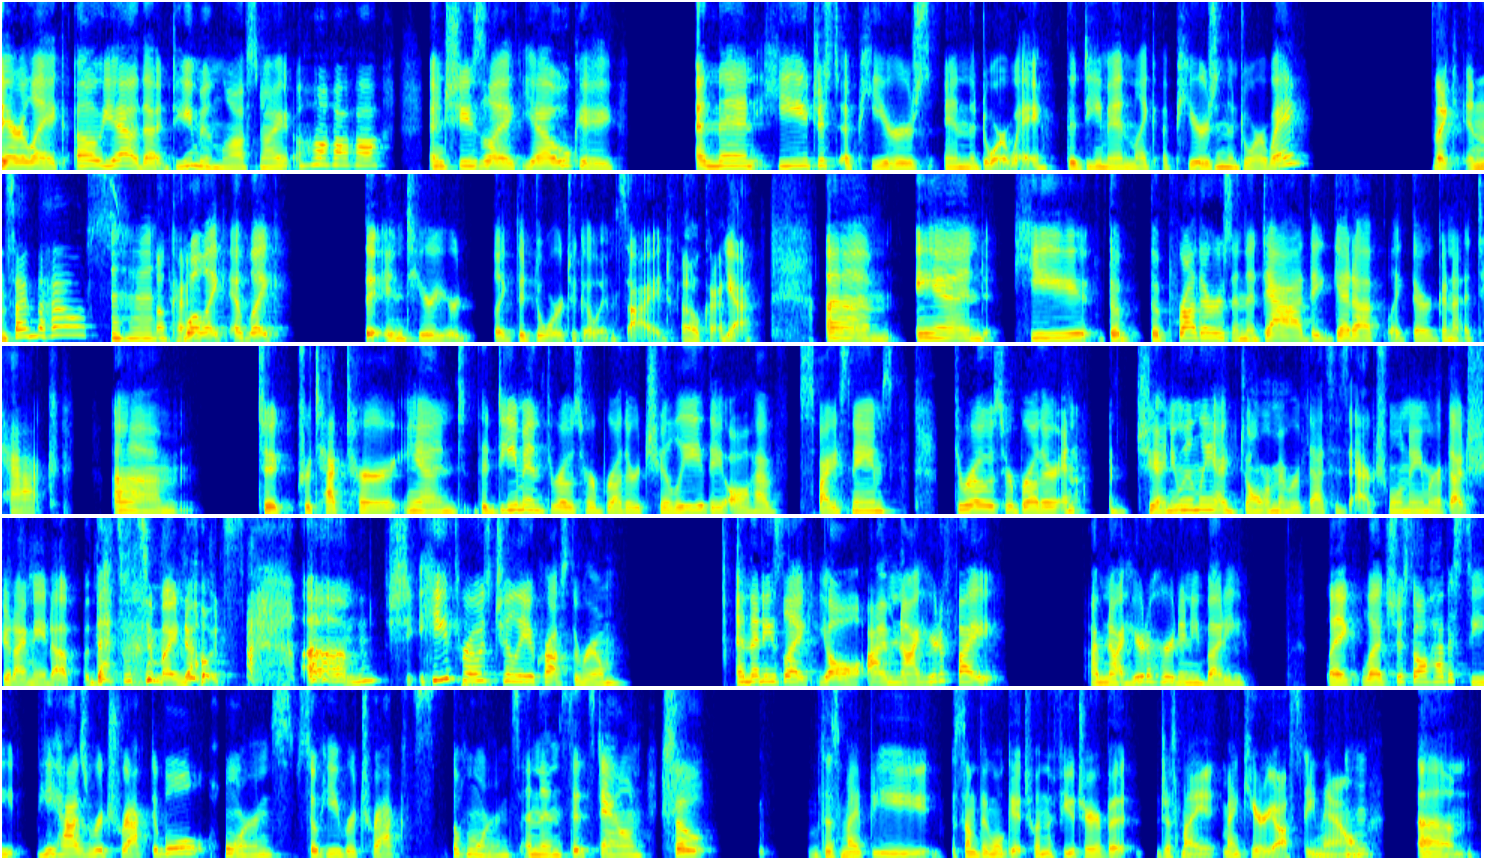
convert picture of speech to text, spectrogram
they're like, "Oh yeah, that demon last night." Ha ha ha. And she's like, "Yeah, okay." And then he just appears in the doorway. The demon like appears in the doorway. Like inside the house? Mm-hmm. Okay. Well, like like the interior, like the door to go inside. Okay. Yeah. Um and he the the brothers and the dad they get up like they're going to attack um to protect her and the demon throws her brother Chili. They all have spice names. Throws her brother and genuinely I don't remember if that's his actual name or if that's shit I made up, but that's what's in my notes. um she, he throws Chili across the room. And then he's like, "Y'all, I'm not here to fight. I'm not here to hurt anybody. Like, let's just all have a seat. He has retractable horns. So he retracts the horns and then sits down. So this might be something we'll get to in the future, but just my my curiosity now. Mhm. Um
